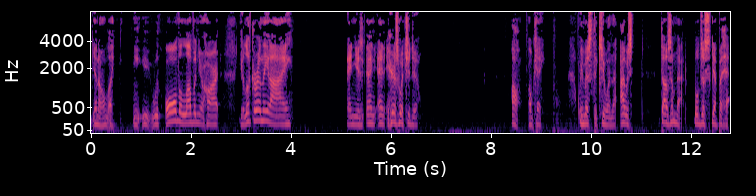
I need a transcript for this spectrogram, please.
you know, like you, you, with all the love in your heart, you look her in the eye and you, and, and here's what you do. Oh, okay. We missed the cue on that. I was, doesn't matter. We'll just skip ahead.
